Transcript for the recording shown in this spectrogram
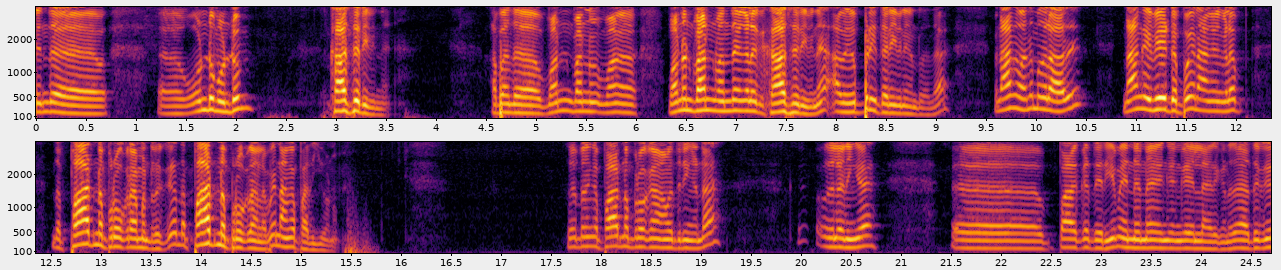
இந்த ஒன்றும் ஒன்றும் காசு தெரிவினேன் அப்போ அந்த one one one one one வந்து எங்களுக்கு காசு அறிவினை. அவள் எப்படி தருவினன்றதா? நாங்கள் வந்து முதலாவது நாங்கள் வீட்டை போய் நாங்கள் எங்களை இந்த பார்ட்னர் ப்ரோக்ராம்னு இருக்குது அந்த பார்ட்னர் ப்ரோக்ராமில் போய் நாங்கள் பதியணும் இப்போ நீங்கள் பார்ட்னர் ப்ரோக்ராம் அமைத்துட்டீங்கன்னா இதில் நீங்கள் பார்க்க தெரியும் என்னென்ன எங்கெங்கே எல்லாம் இருக்கிறது அதுக்கு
